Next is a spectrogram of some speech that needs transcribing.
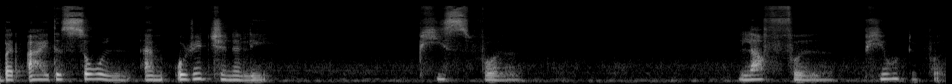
But I, the soul, am originally peaceful, loveful, beautiful.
